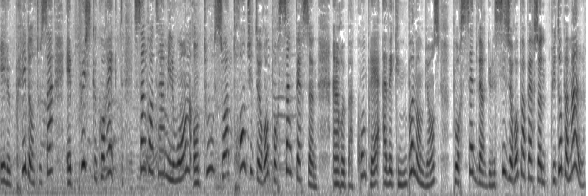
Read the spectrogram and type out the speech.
Et le prix dans tout ça est plus que correct. 51 000 won en tout, soit 38 euros pour 5 personnes. Un repas complet avec une bonne ambiance pour 7,6 euros par personne. Plutôt pas mal.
